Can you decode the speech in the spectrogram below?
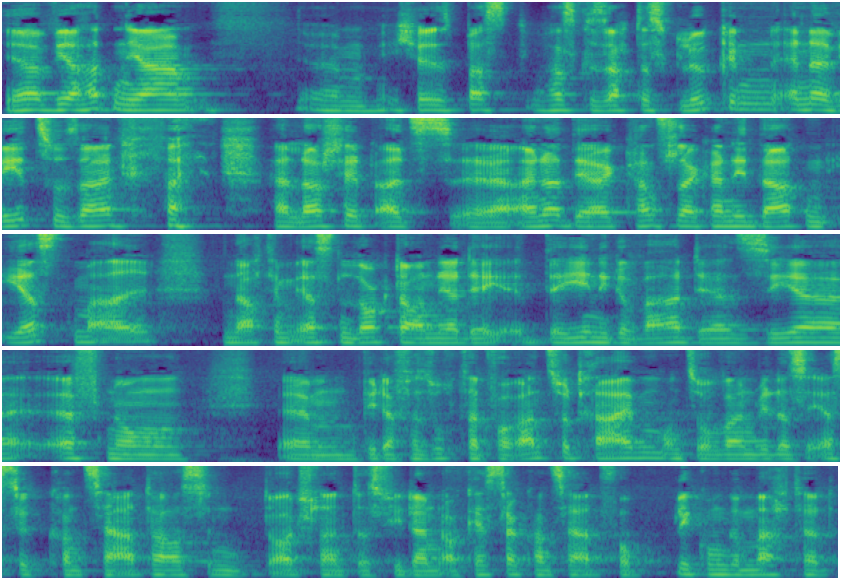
Ja, wir hatten ja, ähm, ich hätte fast, fast gesagt, das Glück in NRW zu sein, weil Herr Laschet als äh, einer der Kanzlerkandidaten erstmal nach dem ersten Lockdown ja der, derjenige war, der sehr Öffnung ähm, wieder versucht hat voranzutreiben. Und so waren wir das erste Konzerthaus in Deutschland, das wieder ein Orchesterkonzert vor Publikum gemacht hat.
